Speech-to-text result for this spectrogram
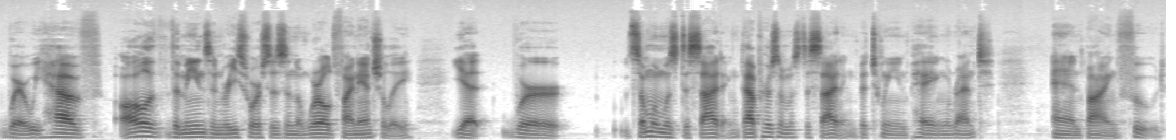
where we have all of the means and resources in the world financially, yet we're someone was deciding, that person was deciding between paying rent and buying food.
